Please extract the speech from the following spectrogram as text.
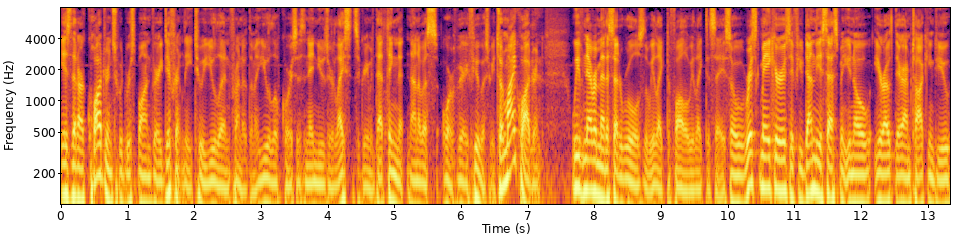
is that our quadrants would respond very differently to a EULA in front of them. A EULA, of course, is an end user license agreement, that thing that none of us or very few of us read. So in my quadrant, we've never met a set of rules that we like to follow, we like to say. So risk makers, if you've done the assessment, you know you're out there, I'm talking to you.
